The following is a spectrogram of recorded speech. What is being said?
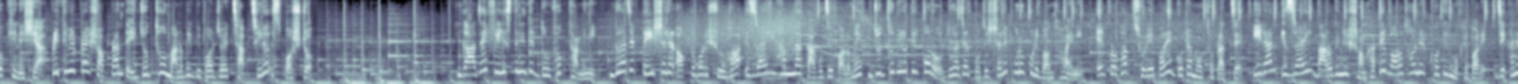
দক্ষিণ এশিয়া। পৃথিবীর প্রায় সব প্রান্তেই যুদ্ধ ও মানবিক বিপর্যয়ের ছাপ ছিল স্পষ্ট। গাজায় ফিলিস্তিনিদের দুর্ভোগ থামেনি। দু হাজার তেইশ সালের অক্টোবরে শুরু হওয়া ইসরায়েলি হামলা কাগজে কলমে যুদ্ধবিরতির পরও দু হাজার পঁচিশ সালে পুরোপুরি বন্ধ হয়নি। এর প্রভাব ছড়িয়ে পড়ে গোটা মধ্যপ্রাচ্যে। ইরান, ইসরায়েল বারো দিনের সংঘাতে বড় ধরনের ক্ষতির মুখে পড়ে, যেখানে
